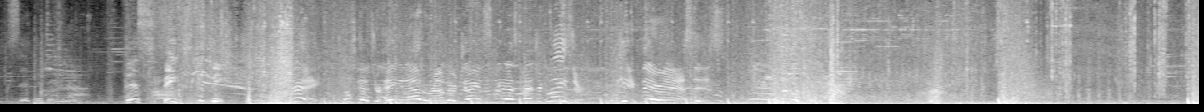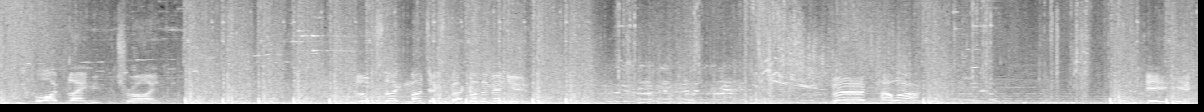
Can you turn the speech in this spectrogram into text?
This speaks to me. Hey, those guys are hanging out around our giant sweet-ass magic laser! Kick their asses! I blame you for trying. Looks like Magic's back on the menu. Bad power! Idiot!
